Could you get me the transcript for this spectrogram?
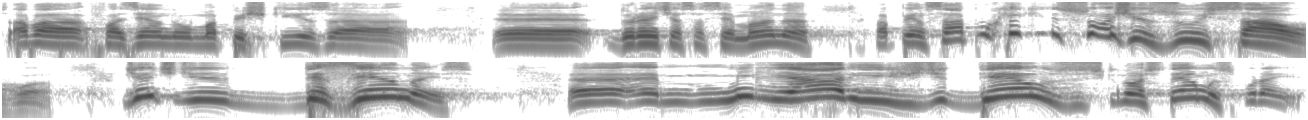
Estava fazendo uma pesquisa é, durante essa semana para pensar por que, que só Jesus salva? Diante de dezenas, é, é, milhares de deuses que nós temos por aí.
